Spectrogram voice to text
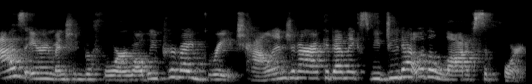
as Aaron mentioned before, while we provide great challenge in our academics, we do that with a lot of support.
